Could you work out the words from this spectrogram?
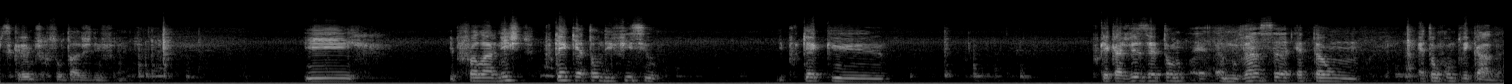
se queremos resultados diferentes. E e por falar nisto, porque é que é tão difícil e porque é que porque é que às vezes é tão, a mudança é tão, é tão complicada.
